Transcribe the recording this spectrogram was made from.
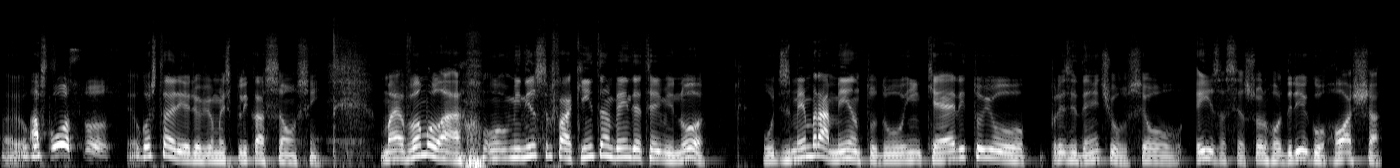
eu gost... apostos. Eu gostaria de ouvir uma explicação, sim. Mas vamos lá. O ministro Faquim também determinou o desmembramento do inquérito e o presidente, o seu ex-assessor Rodrigo Rocha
